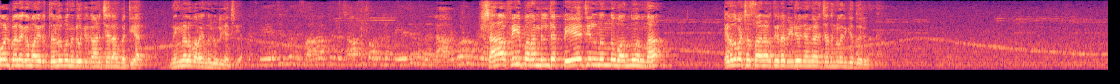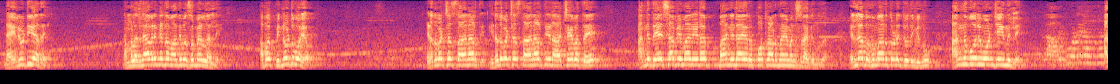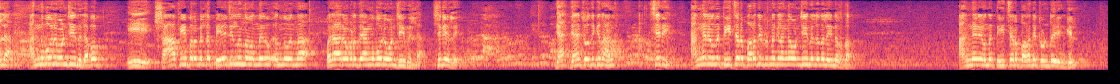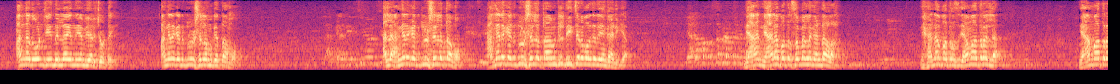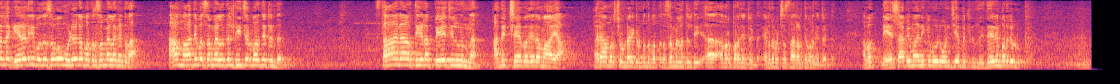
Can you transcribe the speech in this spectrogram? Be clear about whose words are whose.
Speaker 1: ഉപോത്ബലകമായ ഒരു തെളിവ് നിങ്ങൾക്ക് കാണിച്ചു തരാൻ പറ്റിയാൽ നിങ്ങൾ പറയുന്ന ജോലി ഞാൻ ചെയ്യാം.
Speaker 2: ഷാഫി
Speaker 1: പറമ്പിലിന്റെ പേജിൽ നിന്ന് വന്നു എന്ന ഇടതുപക്ഷ സ്ഥാനാർത്ഥിയുടെ വീഡിയോ ഞാൻ കാണിച്ചാൽ നിങ്ങൾ എനിക്ക് തരും. ഡയലൂട്ട് ചെയ്യാതെ. നമ്മൾ എല്ലാവരും കണ്ട മാധ്യമ സമ്മേളനമല്ലേ? അപ്പൊ പിന്നോട്ട് പോയോ? ഇടതുപക്ഷ സ്ഥാനാർത്ഥി ഇടതുപക്ഷ സ്ഥാനാർത്ഥിയുടെ ആക്ഷേപത്തെ അങ്ങ് ദേശാഭിമാനിയുടെ മാന്യനായ റിപ്പോർട്ടറാണെന്ന് ഞാൻ മനസ്സിലാക്കുന്നത്. എല്ലാ ബഹുമാനത്തോടെ ചോദിക്കുന്നു അങ്ങ് പോലും ഓൺ ചെയ്യുന്നില്ലേ?
Speaker 2: അല്ല
Speaker 1: അങ്ങ് പോലും ഓൺ ചെയ്യുന്നില്ല. അപ്പം ഈ ഷാഫി പറമ്പിലിന്റെ പേജിൽ നിന്ന് വന്നു എന്നു ഒരാരോപണത്തെ അങ്ങ് പോലും ഓൺ ചെയ്യുന്നില്ല. ശരിയല്ലേ. ഞാൻ ചോദിക്കുന്ന ശരി അങ്ങനെ ഒന്ന് ടീച്ചർ പറഞ്ഞിട്ടുണ്ടെങ്കിൽ അങ്ങ് ഓൺ ചെയ്യുന്നില്ലെന്നല്ലേ ഇതിന്റെ അർത്ഥം? അങ്ങനെ ഒന്ന് ടീച്ചർ പറഞ്ഞിട്ടുണ്ട് എങ്കിൽ അങ്ങ് അത് ഓൺ ചെയ്യുന്നില്ല എന്ന് ഞാൻ വിചാരിച്ചോട്ടെ. അങ്ങനെ കൺക്ലൂഷനിൽ നമുക്ക് എത്താമോ? അല്ല അങ്ങനെ കൺക്ലൂഷനിൽ എത്താമോ? അങ്ങനെ കൺക്ലൂഷനിൽ എത്താമെങ്കിൽ ടീച്ചർ പറഞ്ഞത് ഞാൻ കാണിക്കാം.
Speaker 2: ഞാൻ
Speaker 1: ഞാൻ ആ പത്രസമ്മേളനം കണ്ടാളാ ഞാൻ ആ പത്ര ഞാൻ മാത്രമല്ല ഞാൻ മാത്രമല്ല കേരളീയ പൊതുസമൂഹം മുഴുവൻ പത്രസമ്മേളനം കണ്ടതാ. ആ മാധ്യമ സമ്മേളനത്തിൽ ടീച്ചർ പറഞ്ഞിട്ടുണ്ട്. സ്ഥാനാർത്ഥിയുടെ പേജിൽ നിന്ന് അധിക്ഷേപകരമായ പരാമർശം ഉണ്ടായിട്ടുണ്ടെന്ന് പത്രസമ്മേളനത്തിൽ അവർ പറഞ്ഞിട്ടുണ്ട്. ഇടതുപക്ഷ സ്ഥാനാർത്ഥി പറഞ്ഞിട്ടുണ്ട്. അപ്പൊ ദേശാഭിമാനിക്ക് പോലും ഓൺ ചെയ്യാൻ പറ്റുന്നത് ഇതേനും പറഞ്ഞുള്ളൂ.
